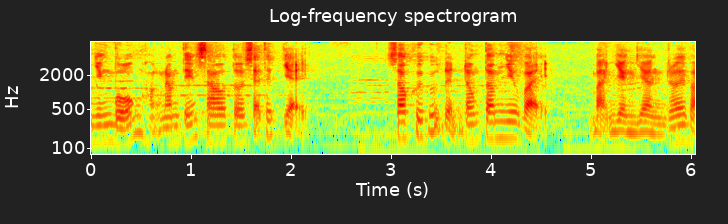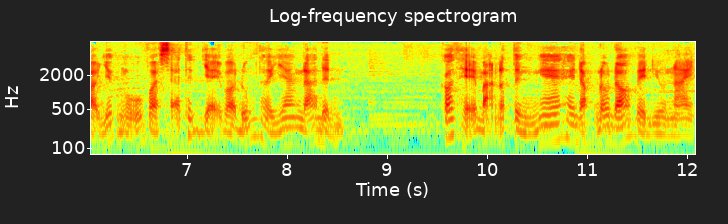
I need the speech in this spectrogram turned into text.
nhưng 4 hoặc 5 tiếng sau tôi sẽ thức dậy. Sau khi quyết định trong tâm như vậy, bạn dần dần rơi vào giấc ngủ và sẽ thức dậy vào đúng thời gian đã định. Có thể bạn đã từng nghe hay đọc đâu đó về điều này.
